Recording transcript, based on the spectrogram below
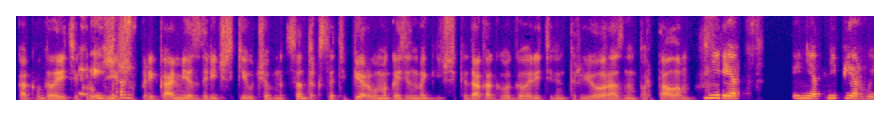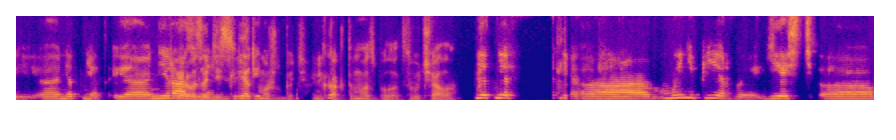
как вы говорите, крупнейший я... в Прикамье эзотерический учебный центр. Кстати, первый магазин магический, да, как вы говорите в интервью разным порталам. Нет, и нет, не первый, э, нет, нет, ни разу Первый за 10 лет, говорила. может быть, или как там у вас было, звучало? Нет, нет, мы не первые. Есть а,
